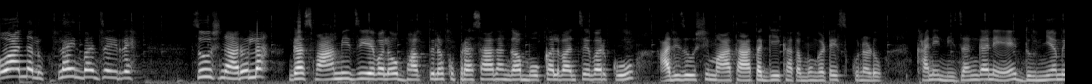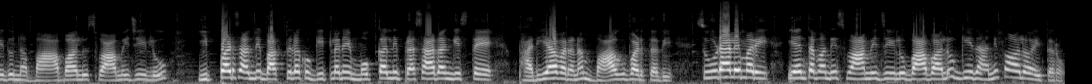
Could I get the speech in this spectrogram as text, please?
ఓ అన్నలు లైన్ బంద్ చేయర్రే. చూసినారులా గా స్వామీజీ ఏవలో భక్తులకు ప్రసాదంగా మోకలు వంచే వరకు అది చూసి మా తాత గీ కథ ముంగటేసుకున్నాడు. కానీ నిజంగానే దునియా మీద ఉన్న బాబాలు స్వామీజీలు ఇప్పటి సంది భక్తులకు గిట్లనే మొక్కల్ని ప్రసాదంగా ఇస్తే పర్యావరణం బాగుపడుతుంది. చూడాలి మరి ఎంతమంది స్వామీజీలు బాబాలు గీదాన్ని ఫాలో అవుతారు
